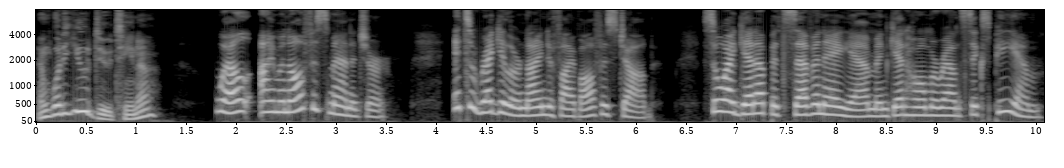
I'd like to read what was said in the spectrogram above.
And what do you do, Tina? Well, I'm an office manager. It's a regular 9 to 5 office job. So I get up at 7 a.m. and get home around 6 p.m.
